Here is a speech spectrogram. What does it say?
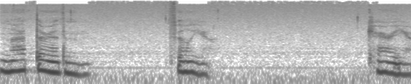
Let the rhythm fill you, carry you.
